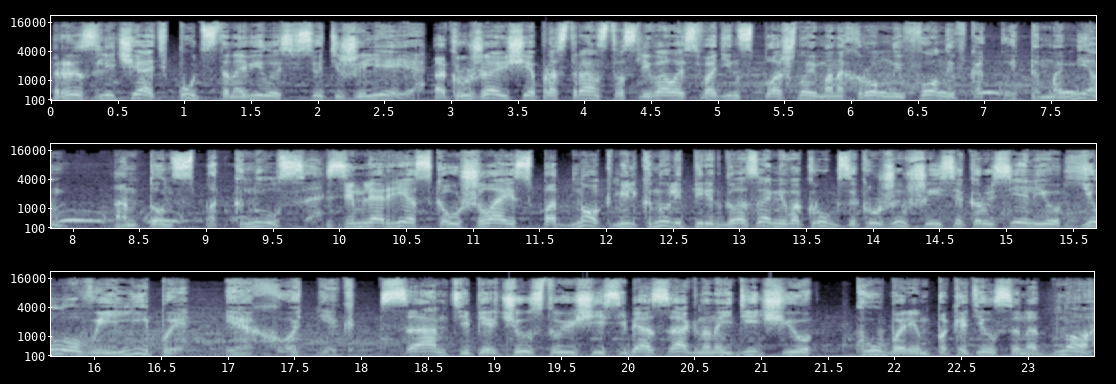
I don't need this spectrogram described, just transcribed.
Различать путь становилось все тяжелее. Окружающее пространство сливалось в один сплошной монохромный фон, и в какой-то момент Антон споткнулся. Земля резко ушла из-под ног, мелькнули перед глазами вокруг закружившиеся каруселью еловые липы. И охотник, сам теперь чувствующий себя загнанной дичью, кубарем покатился на дно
